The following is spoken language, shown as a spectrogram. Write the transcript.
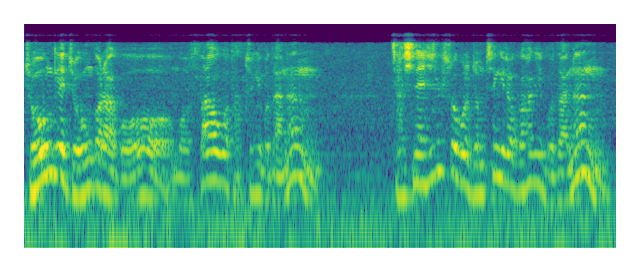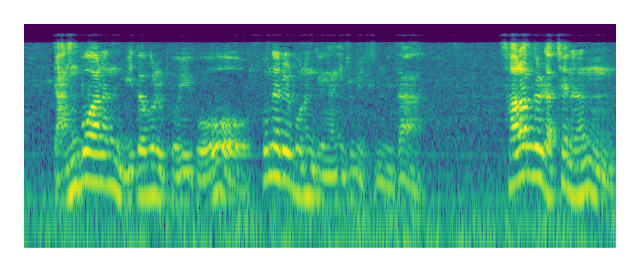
좋은 게 좋은 거라고 뭐 싸우고 다투기보다는 자신의 실속을 좀 챙기려고 하기보다는 양보하는 미덕을 보이고 손해를 보는 경향이 좀 있습니다. 사람들 자체는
